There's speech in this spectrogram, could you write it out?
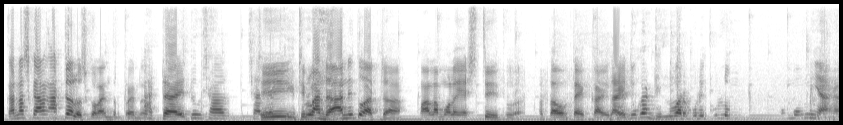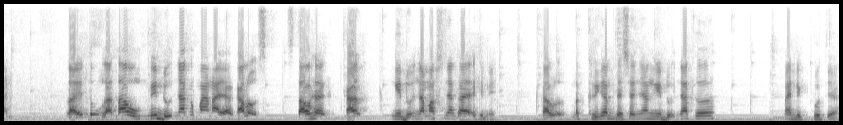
karena sekarang ada loh sekolah entrepreneur ada itu saya, di, di brosur. Pandaan itu ada malah mulai SD itu atau TK itu Nah itu kan di luar kurikulum umumnya kan. Lah itu nggak tahu nginduknya ke mana ya. Kalau setahu saya nginduknya maksudnya kayak gini. Kalau negeri kan biasanya nginduknya ke Mendikbud ya.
